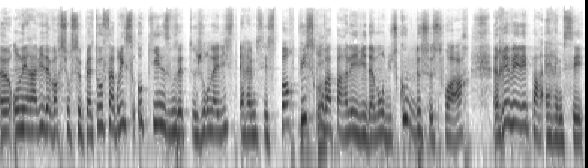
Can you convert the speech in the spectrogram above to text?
euh, on est ravi d'avoir sur ce plateau Fabrice Hawkins. Vous êtes journaliste RMC Sport, puisqu'on va parler évidemment du scoop de ce soir, révélé par RMC.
